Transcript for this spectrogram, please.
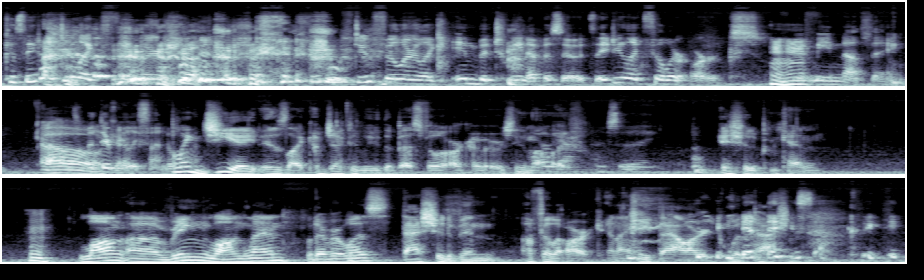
because they don't do like filler. they don't do filler like in between episodes. They do like filler arcs Mhm. that mean nothing. Oh, but they're okay. really fun to But like G8 is like objectively the best filler arc I've ever seen in my Oh yeah, life. absolutely. It should have been canon. Hmm. Long uh, Ring Longland, whatever it was, that should have been a filler arc, and I hate that arc with a passion. exactly.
